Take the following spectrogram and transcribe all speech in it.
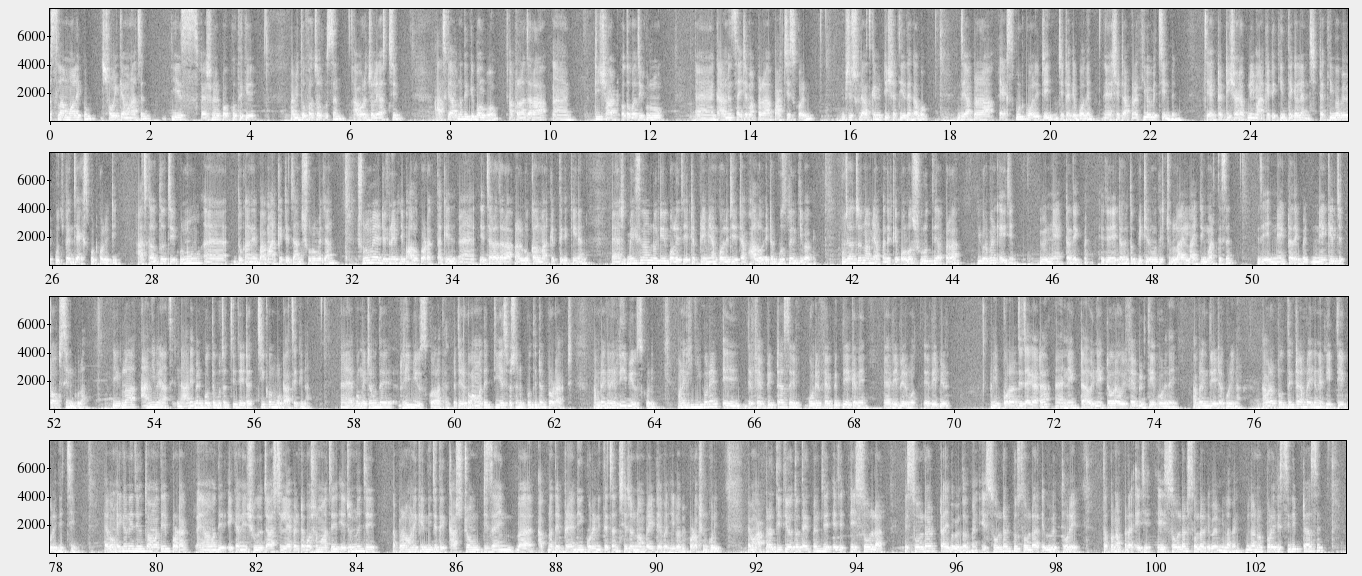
আসসালামু আলাইকুম। সবাই কেমন আছেন? টিএস ফ্যাশনের পক্ষ থেকে আমি তোফাজ্জল হোসেন আবারও চলে আসছি। আজকে আপনাদেরকে বলব, আপনারা যারা টি শার্ট অথবা যে কোনো গার্মেন্টস আইটেম আপনারা পারচেস করেন, বিশেষ করে আজকে আমি টি শার্ট দিয়ে দেখাবো যে আপনারা এক্সপোর্ট কোয়ালিটি যেটাকে বলে সেটা আপনারা কীভাবে চিনবেন? যে একটা টি শার্ট আপনি মার্কেটে কিনতে গেলেন, সেটা কীভাবে বুঝবেন যে এক্সপোর্ট কোয়ালিটি আজকাল তো যে কোনো দোকানে বা মার্কেটে যান শোরুমে যান শোরুমে ডেফিনেটলি ভালো প্রোডাক্ট থাকে। এছাড়া যারা আপনার লোকাল মার্কেট থেকে কিনেন ম্যাক্সিমাম লোকেই বলে যে এটা প্রিমিয়াম কোয়ালিটি এটা ভালো, এটা বুঝবেন কীভাবে? বোঝার জন্য আমি আপনাদেরকে বলব, শুরুতে আপনারা কি করবেন, এই যে নেকটা দেখবেন। এই যে, এটা হয়তো ভিডিওর মধ্যে একটু লাইটিং মারতেছে। এই যে, এই নেকটা দেখবেন নেকের যে টপ সিনগুলা, এগুলা আনিবেন আছে কিনা? আনিবেন বলতে বোঝাচ্ছি যে এটা চিকন মোটা আছে কিনা। হ্যাঁ এবং এটার মধ্যে রিভিউজ করা থাকবে। যেরকম আমাদের টিএস ফ্যাশনের প্রতিটা প্রোডাক্ট আমরা এখানে রিভিউজ করি। অনেকে কি করে, এই যে ফেব্রিকটা আছে বডির ফেব্রিক দিয়ে এখানে রিপের মধ্যে রিপের রিপ করার যে জায়গাটা নেকটা ওই নেকটা ওরা ওই ফেব্রিক দিয়ে করে দেয়। আমরা কিন্তু এটা করি না। আমরা প্রত্যেকটা আমরা এখানে রিপ দিয়ে করে দিচ্ছি। এবং এখানে যেহেতু আমাদের প্রোডাক্ট আমাদের এখানে শুধু জাস্ট লেভেলটা বসানো আছে, এজন্য যে আপনারা অনেকে নিজেদের কাস্টম ডিজাইন বা আপনাদের ব্র্যান্ডিং করে নিতে চান, সেজন্য আমরা এটা এইভাবে প্রোডাকশন করি। এবং আপনারা দ্বিতীয়ত দেখবেন যে এই যে, এই শোল্ডার এই শোল্ডারটা এভাবে ধরবেন, এই শোল্ডার টু শোল্ডার এভাবে ধরে তখন আপনারা এই যে, এই শোল্ডার শোল্ডার এভাবে মিলাবেন। মিলানোর পরে যে স্লিপটা আছে,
